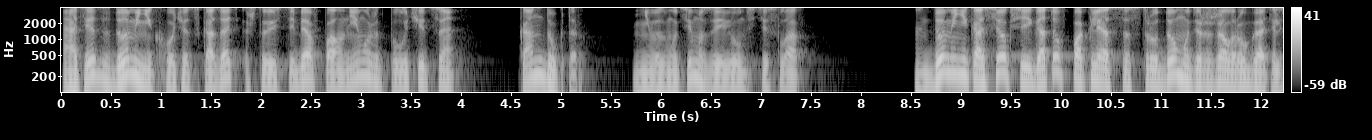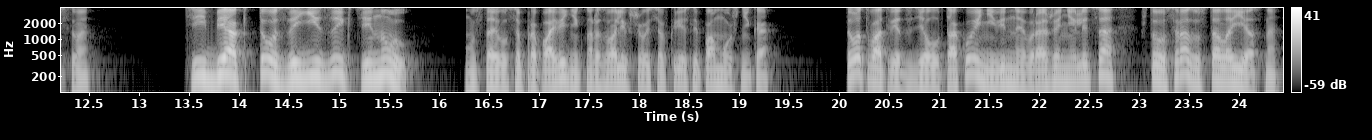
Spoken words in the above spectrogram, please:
Отец Доминик хочет сказать, что из тебя вполне может получиться кондуктор, невозмутимо заявил Мстислав. Доминик осекся и готов поклясться, с трудом удержал ругательство. «Тебя кто за язык тянул?» Уставился проповедник на развалившегося в кресле помощника. Тот в ответ сделал такое невинное выражение лица, что сразу стало ясно.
